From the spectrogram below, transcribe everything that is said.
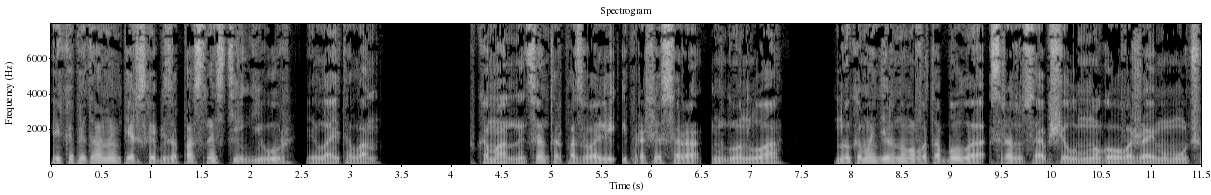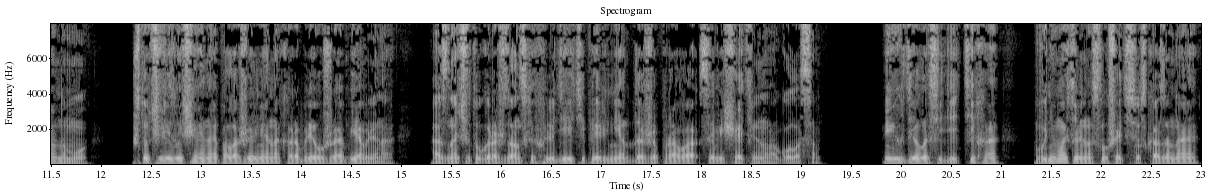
и капитан имперской безопасности Гиур Илайталан. В командный центр позвали и профессора Нгон Луа, но командир нового Табола сразу сообщил многоуважаемому ученому, что чрезвычайное положение на корабле уже объявлено, а значит у гражданских людей теперь нет даже права совещательного голоса. Их дело сидеть тихо, внимательно слушать все сказанное,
